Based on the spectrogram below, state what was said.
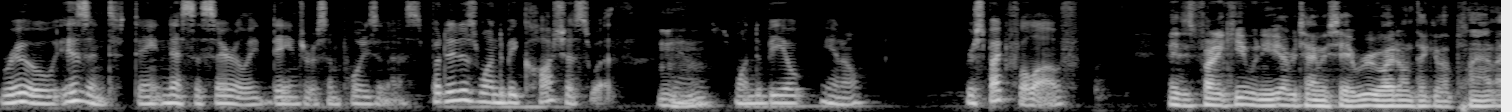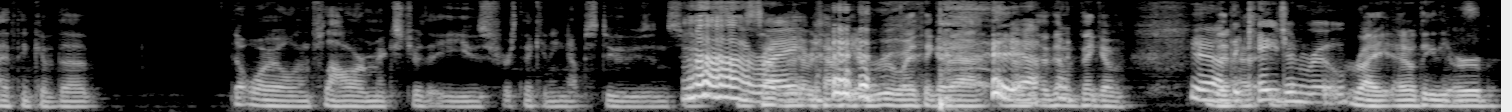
rue isn't da- necessarily dangerous and poisonous, but it is one to be cautious with. Mm-hmm. You know, one to be, you know, respectful of. And it's funny, Keith, when you every time you say rue, I don't think of a plant. I think of the the oil and flour mixture that you use for thickening up stews and soups. and. Right. Every time I hear roux, I think of that. I, don't, Yeah. I don't think of Yeah, The- the Cajun rue. right. I don't think of the herb.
